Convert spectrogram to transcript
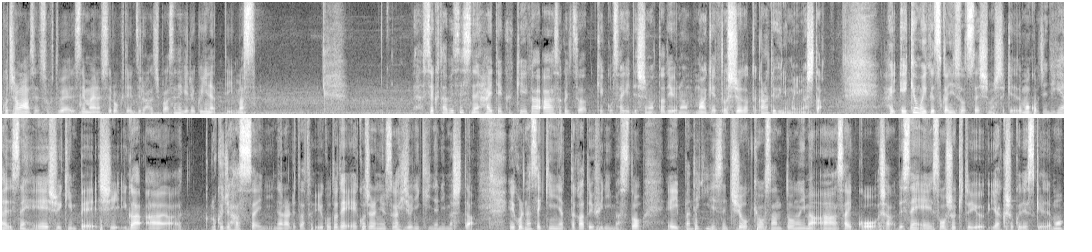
こちらも合わせてソフトウェアですね。マイナス6.08%下落になってています。セクター別ですね、ハイテク系が昨日は結構下げてしまったというようなマーケット市場だったかなというふうに思いました。はい、え今日もいくつかニュースをお伝えしましたけれども、個人的にはですね、習近平氏が68歳になられたということで、こちらのニュースが非常に気になりました。これなぜ気になったかというふうに言いますと、一般的にですね、中国共産党の今、最高者ですね、総書記という役職ですけれども、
